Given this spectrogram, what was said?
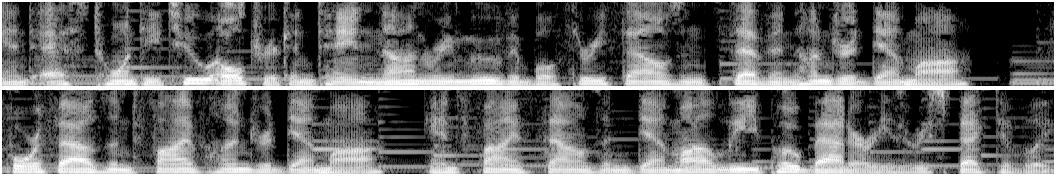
and S22 Ultra contain non-removable 3700 mAh, 4500 mAh, and 5000 mAh LiPo batteries respectively.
